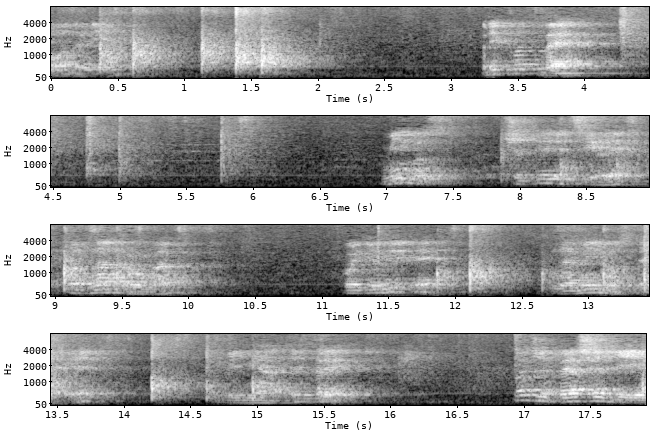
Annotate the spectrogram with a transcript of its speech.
модулі. Приклад В. Мінус 4 цілих, 1 друга. Поділити на мінус 9, відняти 3. Отже, перша дія.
